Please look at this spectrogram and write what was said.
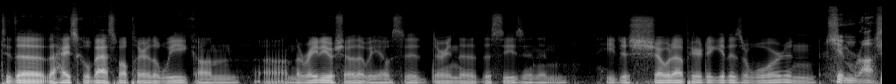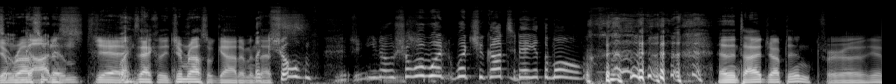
to the the high school basketball player of the week on on the radio show that we hosted during the the season, and he just showed up here to get his award and. Jim Rossow Jim Rossow got him. yeah, Like- exactly. Jim Rossow got him, and Like that's show him, you know, show him what, what you got today at the mall. And then Ty dropped in for a yeah,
